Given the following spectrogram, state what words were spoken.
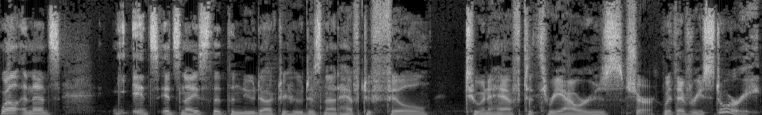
Well, and that's it's it's nice that the new Doctor Who does not have to fill two and a half to three hours Sure. with every story.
